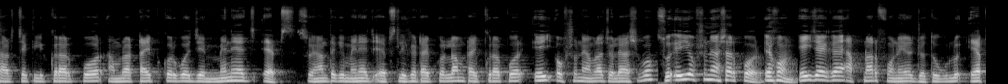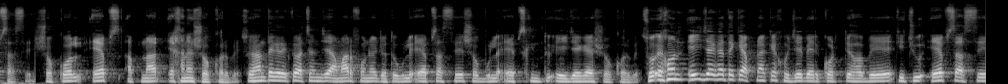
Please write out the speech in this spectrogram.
সার্চে ক্লিক করার পর আমরা টাইপ করব যে ম্যানেজ অ্যাপস সো এখান থেকে ম্যানেজ অ্যাপস লিখে টাইপ করলাম। টাইপ করার পর এই অপশনে আমরা চলে আসব। সো এই অপশনে আসার পর এখন এই জায়গায় আপনার ফোনের যতগুলো অ্যাপস আছে, সকল অ্যাপস আপনার এখানে শো করবে। সো এখান থেকে দেখতে পাচ্ছেন যে আমার ফোনের যতগুলো অ্যাপস আছে, সবগুলো অ্যাপস কিন্তু এই জায়গায় শো করবে। সো এখন এই জায়গা থেকে আপনাকে খুঁজে বের করতে হবে, কিছু অ্যাপস আছে,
